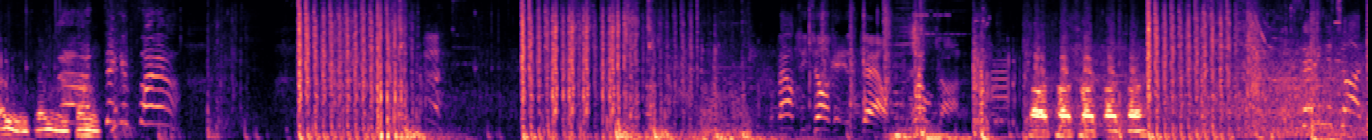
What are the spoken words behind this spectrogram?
I'm coming, I'm ah, coming, I'm. Taking fire. The bounty target is down. Well done. Car, car, car, car, car. Setting a charge.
